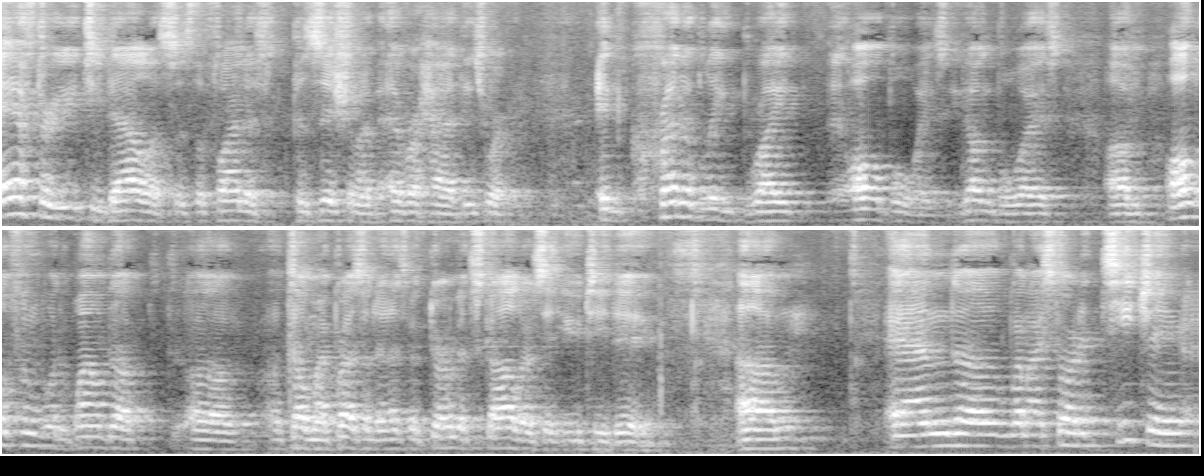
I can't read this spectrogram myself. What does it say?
after UT Dallas is the finest position I've ever had. These were incredibly bright, all boys, young boys, um, all of whom would wound up, uh, I'll tell my president, as McDermott Scholars at UTD. Um, and uh, when I started teaching,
